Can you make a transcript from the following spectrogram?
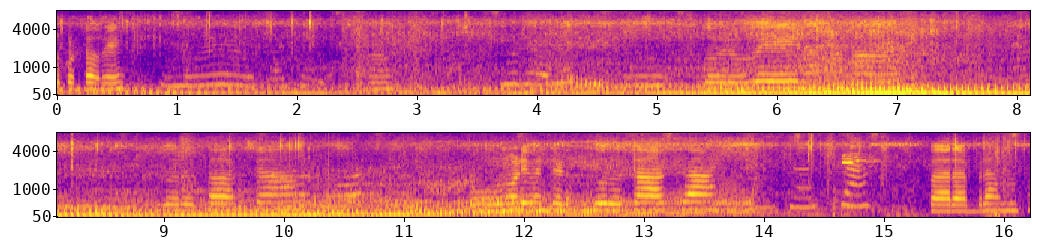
ಅದಕ್ಕೆ ಇನ್ನೇನೇನು ಹೇಳ್ಕೊಟ್ಟವ್ರೆ ಹ್ಮ್. ಗುರುವೇ ನಮಃ ಗುರು ಸಾಕ್ಷಾತ್ ಓ, ನೋಡಿ ಅಂತ ಹೇಳು ಗುರು ಸಾಕ್ಷಾತ್ ಪರಬ್ರಹ್ಮ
